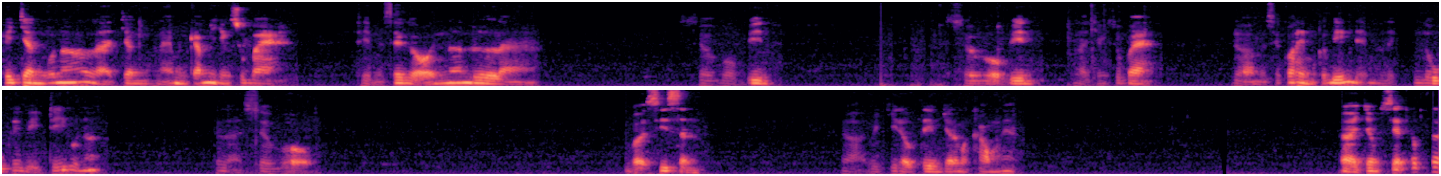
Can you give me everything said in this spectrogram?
cái chân của nó là chân nãy mình cắm như chân số 3 thì mình sẽ gọi nó là servo pin. Servo pin là chân số 3 rồi mình sẽ có thêm một cái biến để mình lưu cái vị trí của nó. Tức là servo position rồi vị trí đầu tiên cho nó bằng không nha. Rồi trong setup đó,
